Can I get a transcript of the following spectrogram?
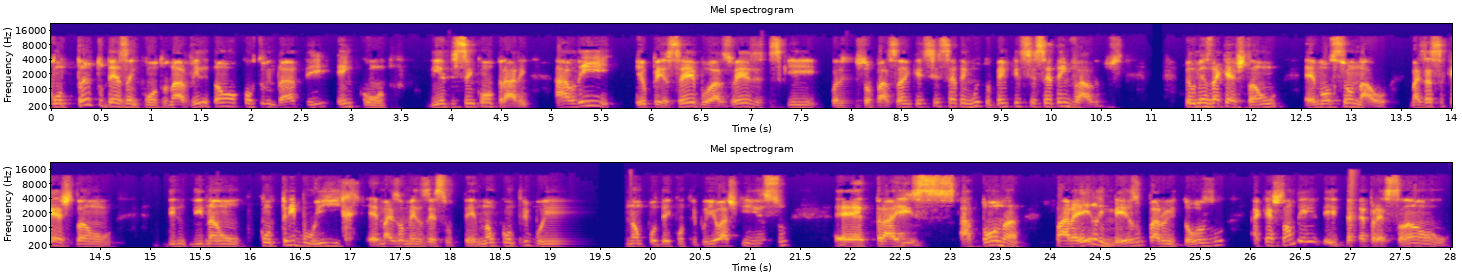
com tanto desencontro na vida, então é uma oportunidade de encontro, de se encontrarem. Ali eu percebo, às vezes, que, quando estou passando, que eles se sentem muito bem, porque eles se sentem válidos. Pelo menos na questão emocional. Mas essa questão de, de, não contribuir, é mais ou menos esse o termo, não contribuir, não poder contribuir, eu acho que isso é, traz à tona para ele mesmo, para o idoso, a questão de, de depressão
